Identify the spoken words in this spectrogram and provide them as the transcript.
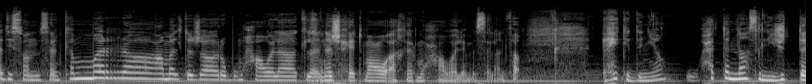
أديسون مثلا كم مرة عمل تجارب ومحاولات لنجحت معه آخر محاولة مثلا. ف هيك الدنيا. وحتى الناس اللي جدا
